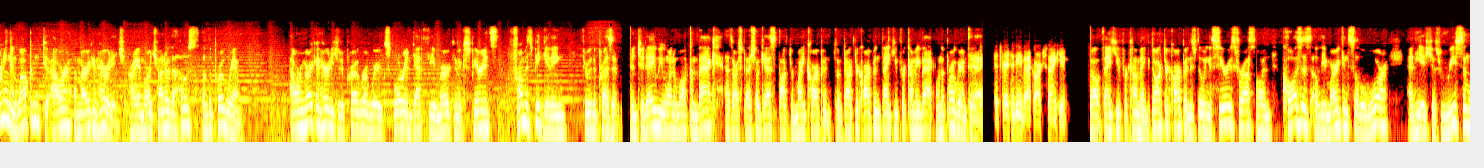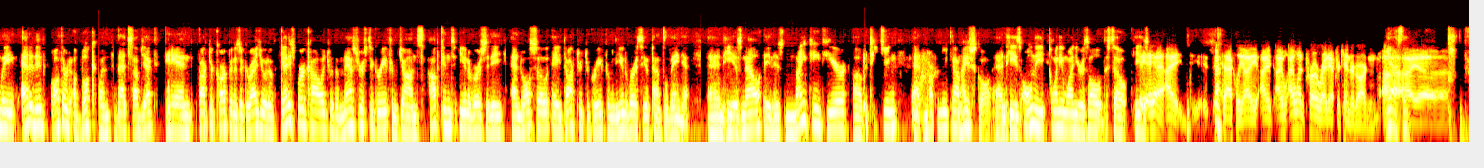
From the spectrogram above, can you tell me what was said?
Good morning and welcome to Our American Heritage. I am Arch Hunter, the host of the program. Our American Heritage is a program where we explore in depth the American experience from its beginning through the present. And today we want to welcome back as our special guest, Dr. Mike Carpin. So, Dr. Carpin, thank you for coming back on the program today. It's great to be back, Arch. Thank you. Well, thank you for coming. Dr. Carpin is doing a series for us on causes of the American Civil War and he has just recently edited, authored a book on that subject. And Dr. Carpin is a graduate of Gettysburg College with a master's degree from Johns Hopkins University and also a doctorate degree from the University of Pennsylvania. And he is now in his 19th year of teaching at Markham Newtown High School, and he's only 21 years old. So he is. Yeah, I exactly. I, I I went pro right after kindergarten. Uh, yes. Uh, I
